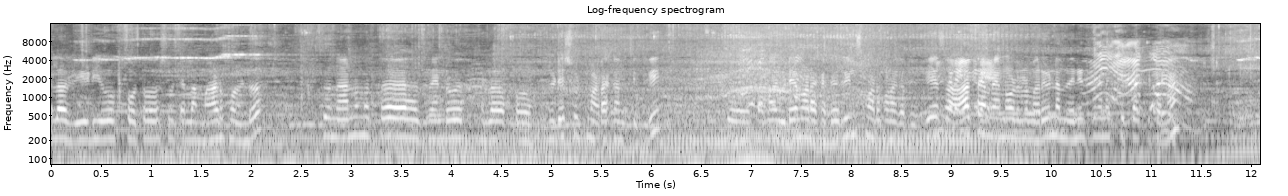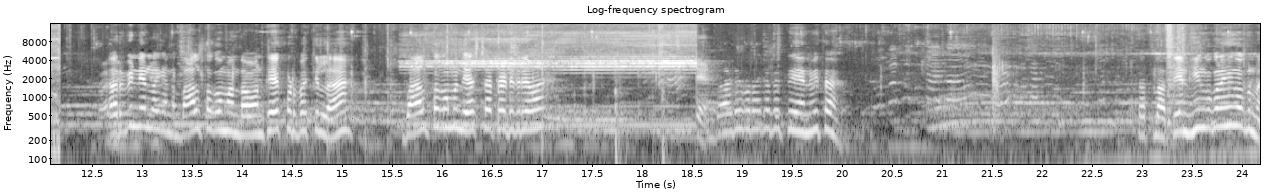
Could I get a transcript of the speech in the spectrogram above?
ಎಲ್ಲ ವೀಡಿಯೋ ಫೋಟೋ ಶೂಟ್ ಎಲ್ಲ ಮಾಡಿಕೊಂಡು. ಸೊ ನಾನು ಮತ್ತು ಹಸ್ಬೆಂಡು ಎಲ್ಲ ವಿಡಿಯೋ ಶೂಟ್ ಮಾಡಕ್ಕಂತಿದ್ವಿ ಸೊ ತಮ್ಮ ವಿಡಿಯೋ ಮಾಡಕತ್ತೀವಿ ರೀಲ್ಸ್ ಮಾಡ್ಕೊಳಕತ್ತಿದ್ವಿ ಸೊ ಆ ಟೈಮ್ನಾಗ ನೋಡ್ರಿ ನಮ್ಮ ಅರವಿಂದ್ ನಮ್ದು ಎನಿಟ್ ದಿನ ಕಿತ್ತಾಕಿದ್ದಾನ ಅರವಿಂದ್ ಏನು ಬಾಲ್ ತೊಗೊಂಬಂದ ಅವ್ನ ಕೈ ಕೊಡ್ಬೇಕಿಲ್ಲ. ಬಾಲ್ ತೊಗೊಂಬಂದು ಎಷ್ಟು ಆಟ ಆಡಿದ್ರಿ ಅವ? ಗಾಡಿ ಬರಾಕತ್ತೈತಿ ಏನ್ವಿತ ಕತ್ಲಾತ್ ಏನು ಹಿಂಗೆ ಹೋಗೋಣ ಹಿಂಗೆ ಹೋಗೋಣ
